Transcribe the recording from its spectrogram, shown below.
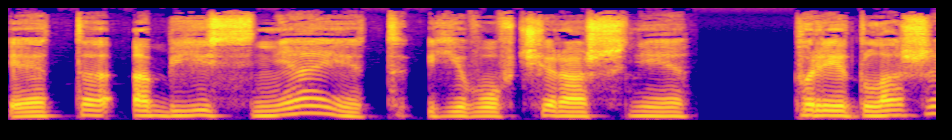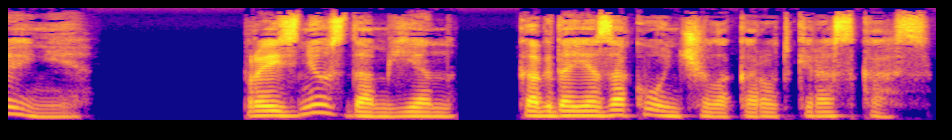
Это объясняет его вчерашнее предложение, произнес Дамьен, когда я закончила короткий рассказ.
